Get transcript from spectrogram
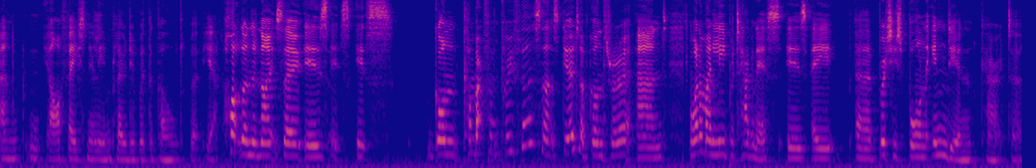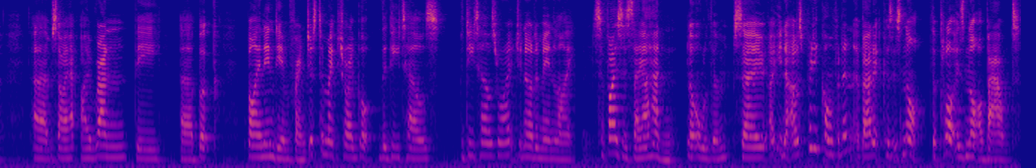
And our face nearly imploded with the cold, but yeah. Hot London Nights though is it's it's gone come back from the proofer, so that's good. I've gone through it, and one of my lead protagonists is a, uh British-born Indian character. Um, so I, I ran the uh, book by an Indian friend just to make sure I got the details the details right. Do you know what I mean? Like suffice to say, I hadn't, not all of them. So you know, I was pretty confident about it because it's not the plot is not about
